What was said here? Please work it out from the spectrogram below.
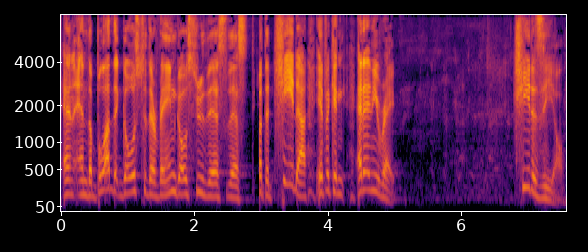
and, and the blood that goes to their vein goes through this, this. But the cheetah, if it can, at any rate, cheetah zeal,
